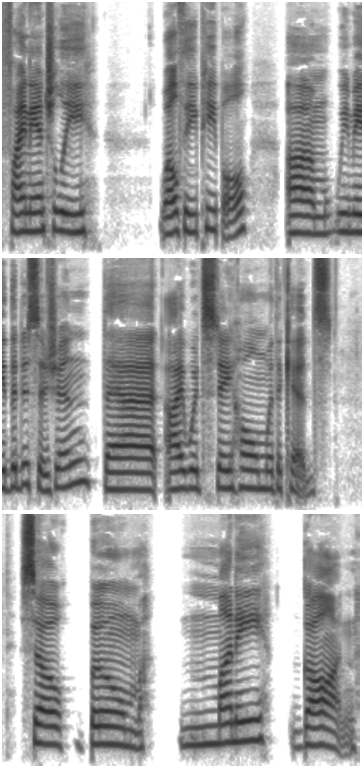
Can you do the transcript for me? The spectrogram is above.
financially wealthy people, um, we made the decision that I would stay home with the kids. So, boom, money gone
